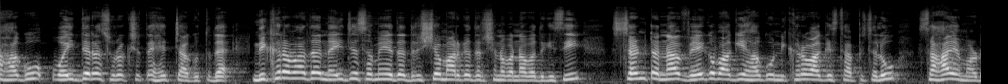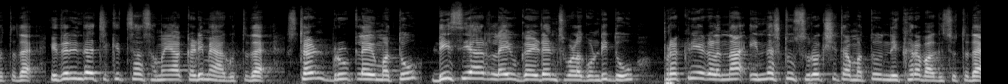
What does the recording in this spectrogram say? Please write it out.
ಹಾಗೂ ವೈದ್ಯರ ಸುರಕ್ಷತೆ ಹೆಚ್ಚಾಗುತ್ತದೆ. ನಿಖರವಾದ ನೈಜ ಸಮಯದ ದೃಶ್ಯ ಮಾರ್ಗದರ್ಶನವನ್ನು ಒದಗಿಸಿ ಸ್ಟಂಟ್ ಅನ್ನ ವೇಗವಾಗಿ ಹಾಗೂ ನಿಖರವಾಗಿ ಸ್ಥಾಪಿಸಲು ಸಹಾಯ ಮಾಡುತ್ತದೆ. ಇದರಿಂದ ಚಿಕಿತ್ಸಾ ಸಮಯ ಕಡಿಮೆ ಆಗುತ್ತದೆ. ಸ್ಟಂಟ್, ಬ್ರೂಟ್ ಲೈವ್ ಮತ್ತು ಡಿಸಿಆರ್ ಲೈವ್ ಗೈಡೆನ್ಸ್ ಒಳಗೊಂಡಿದ್ದು ಪ್ರಕ್ರಿಯೆಗಳನ್ನು ಇನ್ನಷ್ಟು ಸುರಕ್ಷಿತ ಮತ್ತು ನಿಖರವಾಗಿಸುತ್ತದೆ.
